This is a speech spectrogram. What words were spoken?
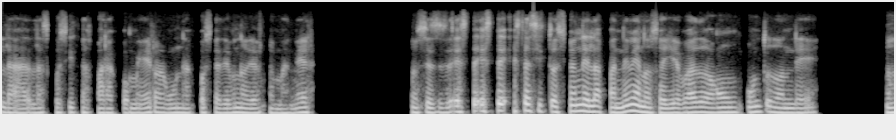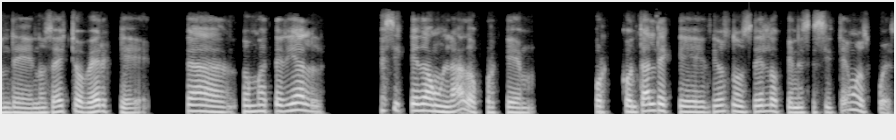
la- las cositas para comer o alguna cosa de una o de otra manera. Entonces, este, este, esta situación de la pandemia nos ha llevado a un punto donde, donde nos ha hecho ver que lo material casi queda a un lado, porque, porque con tal de que Dios nos dé lo que necesitemos, pues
